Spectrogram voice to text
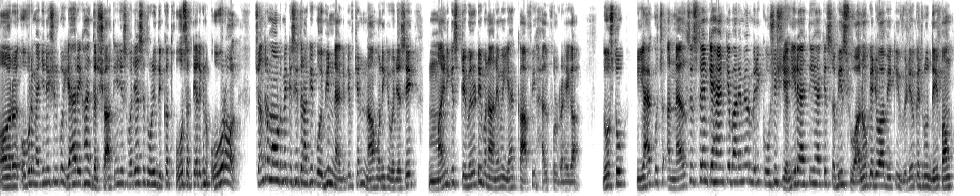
और ओवर इमेजिनेशन को यह रेखाएँ दर्शाती हैं, जिस वजह से थोड़ी दिक्कत हो सकती है। लेकिन ओवरऑल चंद्रमाउंट में किसी तरह की कोई भी नेगेटिव चिन्ह ना होने की वजह से माइंड की स्टेबिलिटी बनाने में यह काफ़ी हेल्पफुल रहेगा। दोस्तों, यह कुछ एनालिसिस थे इनके हैंड के बारे में और मेरी कोशिश यही रहती है कि सभी सवालों के जवाब एक ही वीडियो के थ्रू दे पाऊँ।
